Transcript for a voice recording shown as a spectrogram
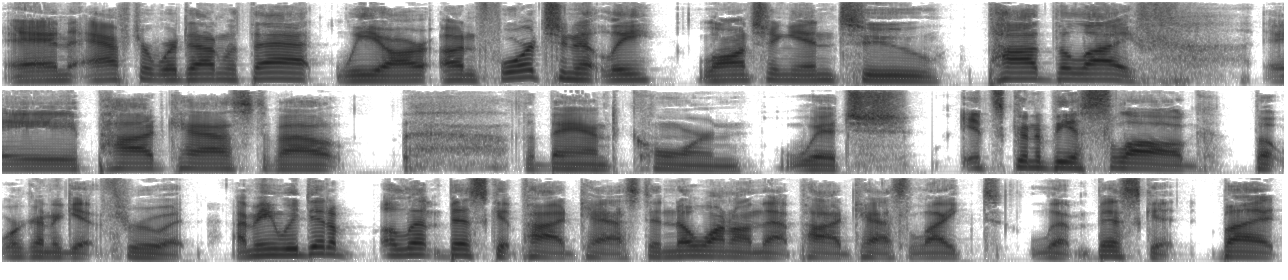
And after we're done with that, we are unfortunately launching into Pod the Life, a podcast about the band Korn, which it's going to be a slog, but we're going to get through it. I mean, we did a, a Limp Bizkit podcast, and no one on that podcast liked Limp Bizkit, but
